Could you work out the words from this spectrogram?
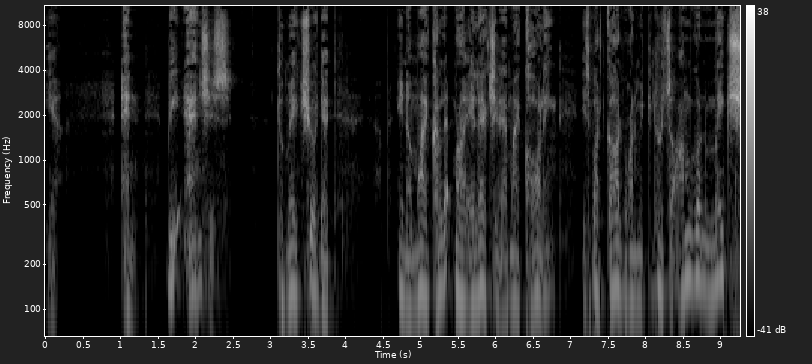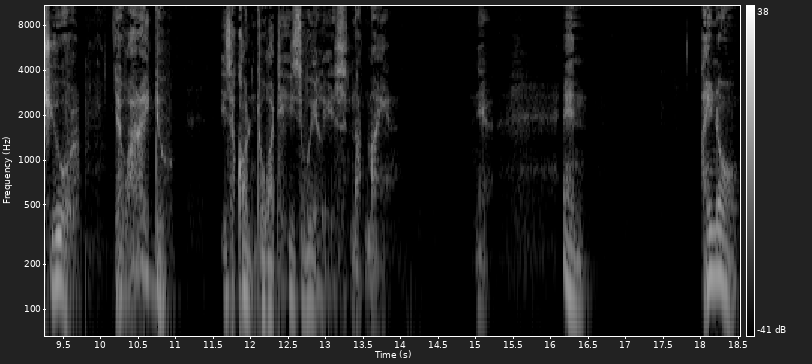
Yeah. And be anxious to make sure that, you know, my, my election and my calling is what God wants me to do. So I'm going to make sure that what I do is according to what His will is, not mine. Yeah. And I know,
